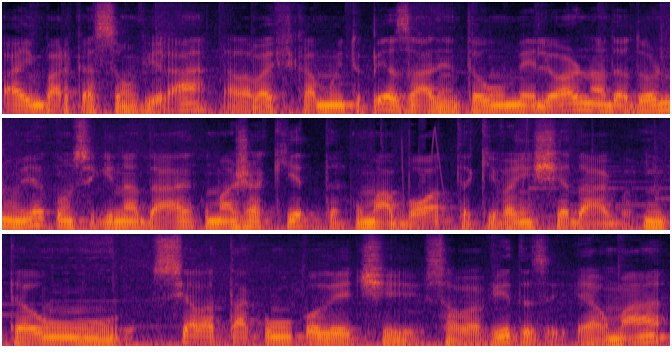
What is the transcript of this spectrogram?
a embarcação virar, ela vai ficar muito pesada. Então, o melhor nadador não ia conseguir nadar com uma jaqueta, uma bota que vai encher d'água. Então, se ela está com o colete salva-vidas, é uma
